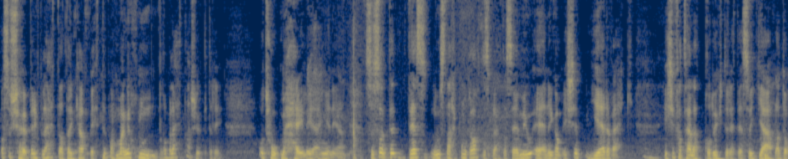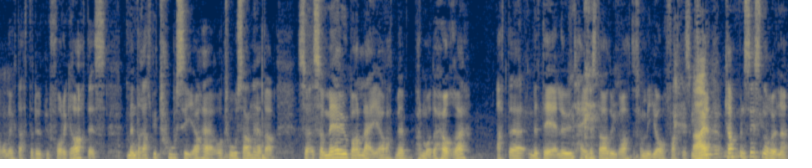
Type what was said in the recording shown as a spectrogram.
og så kjøper de billetter til en kamp etterpå. Mange hundre billetter kjøpte de. Og tok med hele gjengen igjen. Så, så det, det, Når vi snakker om gratisbilletter, så er vi jo enige om ikke gi det vekk. Ikke fortell at produktet ditt er så jævla dårlig at du, får det gratis. Men det er alltid to sider her, og to sannheter. Så, så vi er jo bare lei av at vi på en måte hører at uh, vi deler ut hele stadion gratis. For vi gjør faktisk ikke det. Kampen sist nå, Rune,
